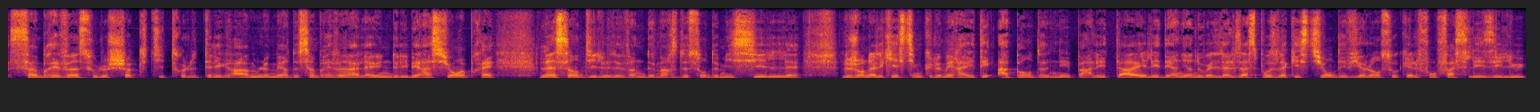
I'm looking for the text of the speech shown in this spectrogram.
Saint-Brévin sous le choc, titre le Télégramme. Le maire de Saint-Brévin à la une de Libération après l'incendie le 22 mars de son domicile. Le journal qui estime que le maire a été abandonné par l'État et les dernières nouvelles d'Alsace posent la question des violences auxquelles font face les élus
